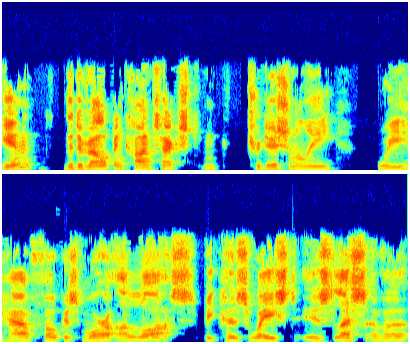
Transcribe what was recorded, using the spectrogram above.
in the developing context, traditionally, we have focused more on loss because waste is less of a,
